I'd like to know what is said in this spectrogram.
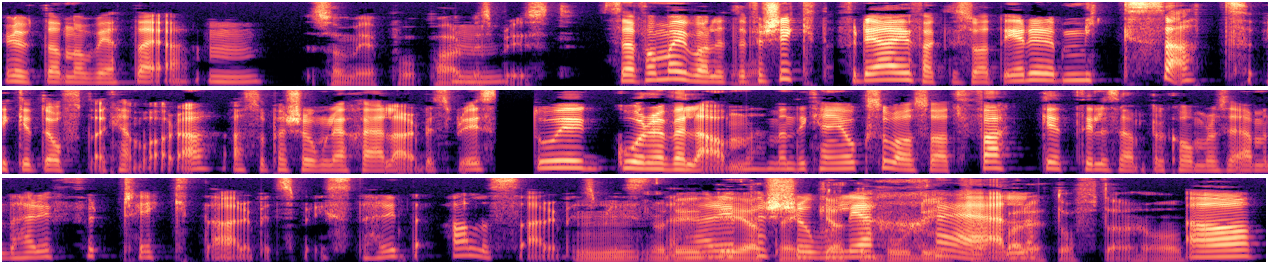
Utan att veta ja. Mm. som är på, på Mm. arbetsbrist? Sen får man ju vara lite försiktig, för det är ju faktiskt så att är det mixat, vilket det ofta kan vara, alltså personliga skäl arbetsbrist, då är, går det väl an. Men det kan ju också vara så att facket till exempel kommer och säger, men det här är förtäckt arbetsbrist, det här är inte alls arbetsbrist, Mm, och det, här är, jag tänker personliga det skäl. ofta. Ja. Ja,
